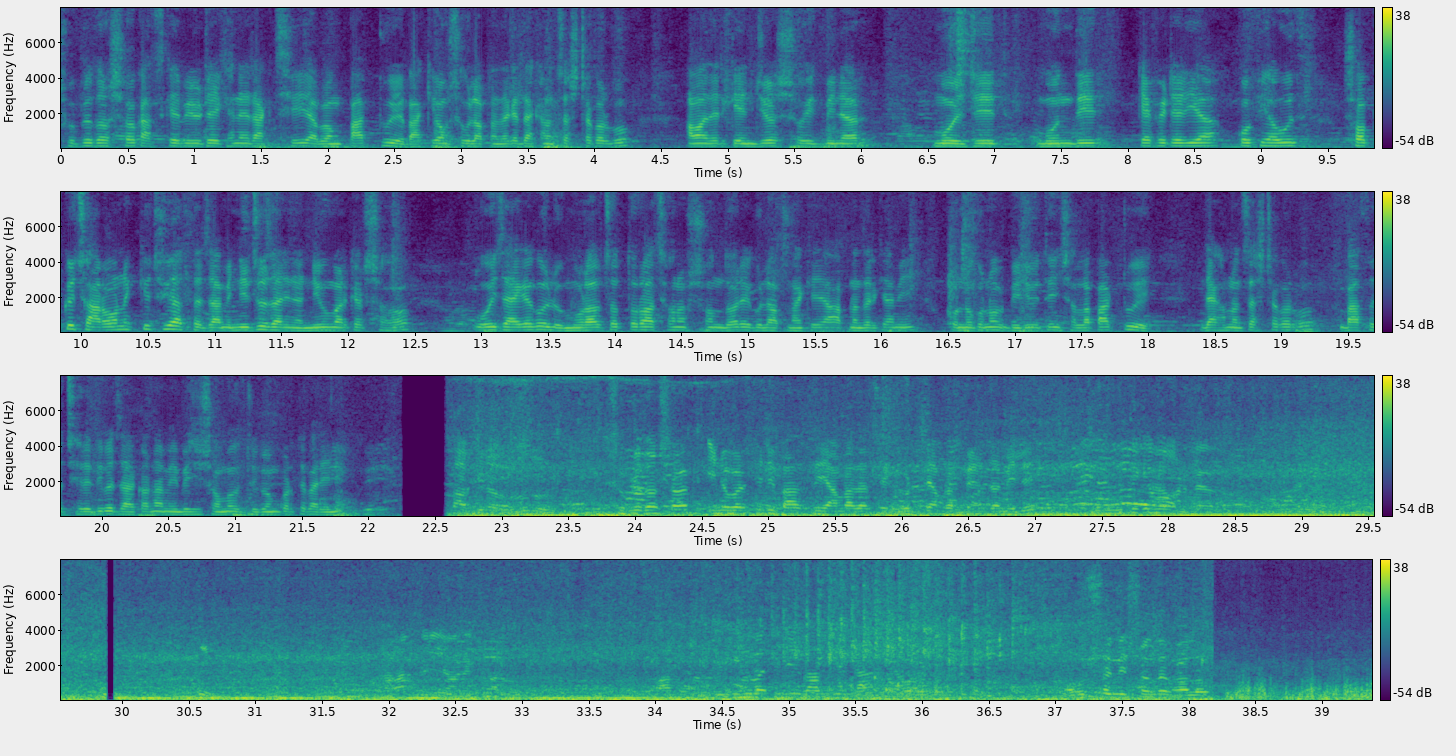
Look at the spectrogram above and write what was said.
সুপ্রিয় দর্শক, আজকের ভিডিওটা এখানে রাখছি এবং পার্ট টু এ বাকি অংশগুলো আপনাদেরকে দেখানোর চেষ্টা করব। আমাদের কেন্দ্রীয় শহীদ মিনার, মসজিদ, মন্দির ক্যাফেটেরিয়া কফি হাউস সব কিছু আরও অনেক কিছুই আছে যা আমি নিজেও জানি না নিউ মার্কেট সহ। ওই জায়গাগুলো, মোরাল চত্বরও আছে অনেক সুন্দর, এগুলো আপনাকে, আপনাদেরকে আমি অন্য কোনো ভিডিওতে ইনশাল্লাহ পার্ট টু এ দেখানোর চেষ্টা করব। বাসও ছেড়ে দিবে, যার কারণে আমি বেশি সময় অতিক্রম করতে পারিনি। সুপ্রিয় দর্শক ইউনিভার্সিটি বাস দিয়ে আমরা যাচ্ছি, ঘুরতে আমরা ফ্রেন্ডরা মিলে। অবশ্যই নিঃসন্দেহে ভালো।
